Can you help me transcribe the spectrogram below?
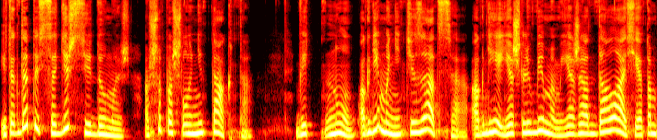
И тогда ты садишься и думаешь, а что пошло не так-то? Ведь, ну, а где монетизация? А где? Я же любимым, я же отдалась, я там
